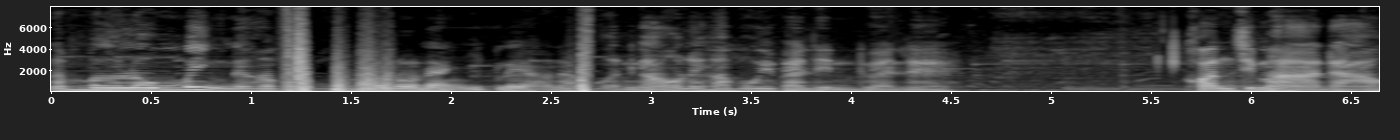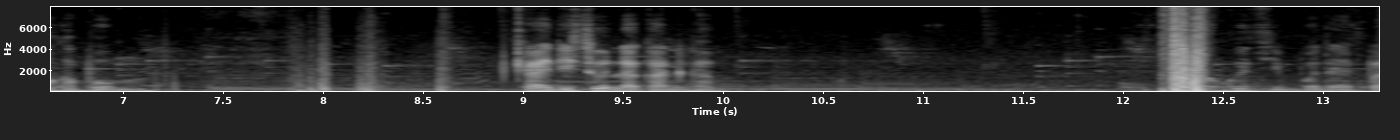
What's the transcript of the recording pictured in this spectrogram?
ลัมเบอร์โลมิงนะครับผมก็โดนแรงอีกแล้วนะปวดเงาเลยครับมุ้ยแพลินด้วยเลย ค่อนชิมหาดาวครับผม ใกล้ที่สุดแล้วกันครับต้องคือจิบบ่ได้ไป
